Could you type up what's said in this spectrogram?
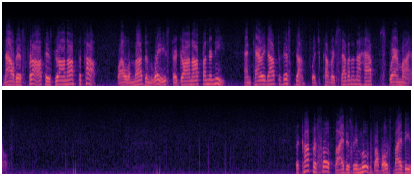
Now this froth is drawn off the top, while the mud and waste are drawn off underneath and carried out to this dump, which covers seven and a half square miles. The copper sulfide is removed bubbles by these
